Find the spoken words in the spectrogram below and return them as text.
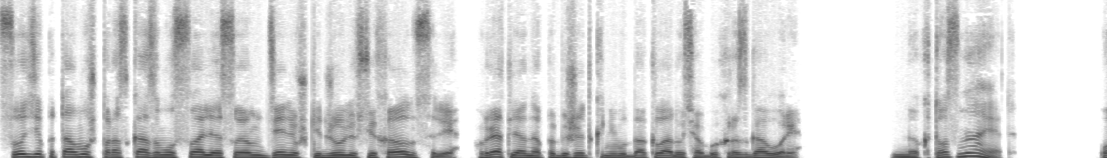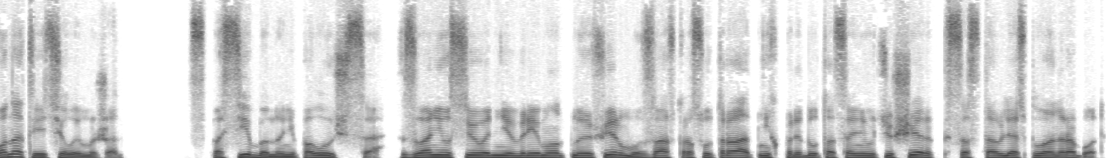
Судя по тому, что рассказывал Салли о своем дедушке Джулиусе Ханселе, вряд ли она побежит к нему докладывать об их разговоре. Но кто знает? Он ответил им же. «Спасибо, но не получится. Звонил сегодня в ремонтную фирму, завтра с утра от них придут оценивать ущерб, составлять план работ».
